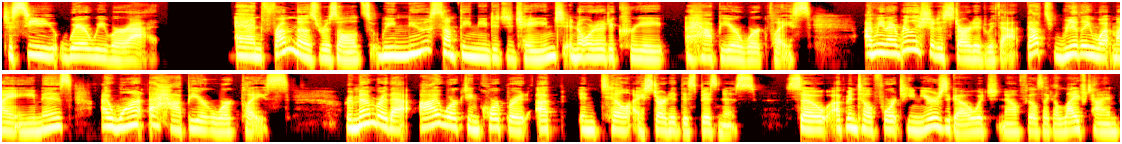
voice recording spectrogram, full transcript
to see where we were at. And from those results, we knew something needed to change in order to create a happier workplace. I mean, I really should have started with that. That's really what my aim is. I want a happier workplace. Remember that I worked in corporate up until I started this business. So, up until 14 years ago, which now feels like a lifetime,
